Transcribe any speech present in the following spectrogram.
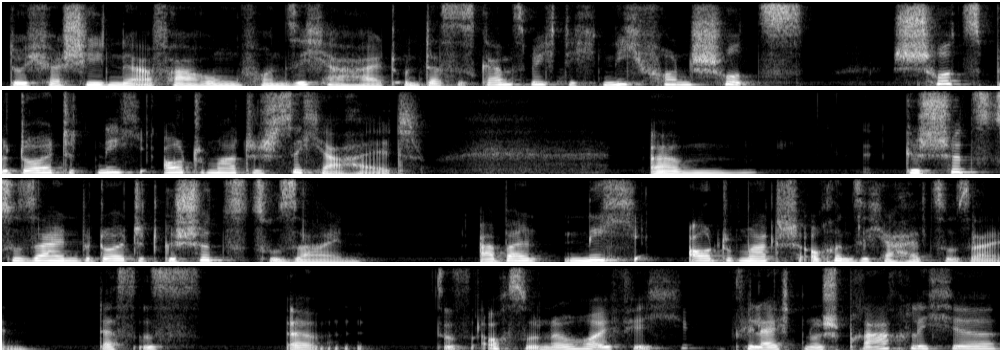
durch verschiedene Erfahrungen von Sicherheit, und das ist ganz wichtig, nicht von Schutz. Schutz bedeutet nicht automatisch Sicherheit. Ähm, geschützt zu sein bedeutet geschützt zu sein, aber nicht automatisch auch in Sicherheit zu sein. Das ist ähm, Das ist auch so eine häufig vielleicht nur sprachliche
